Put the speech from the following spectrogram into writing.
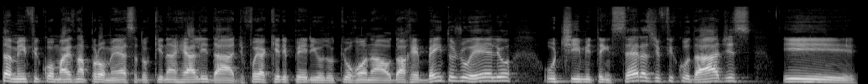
também ficou mais na promessa do que na realidade. Foi aquele período que o Ronaldo arrebenta o joelho, o time tem sérias dificuldades e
